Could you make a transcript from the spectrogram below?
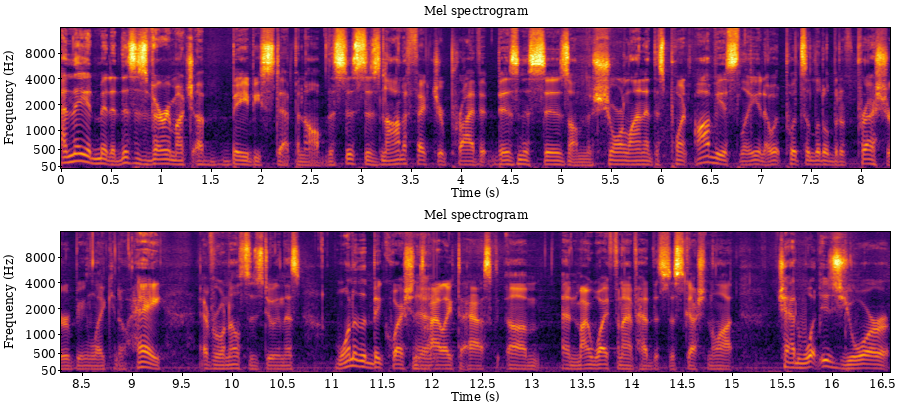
And they admitted this is very much a baby step in all of this. This does not affect your private businesses on the shoreline at this point. Obviously, you know, it puts a little bit of pressure being like, you know, hey, everyone else is doing this. One of the big questions Yeah. I like to ask, um, and my wife and I have had this discussion a lot Chad, what is your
